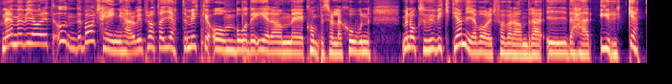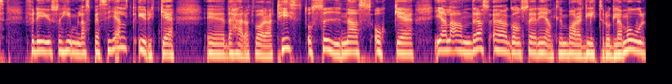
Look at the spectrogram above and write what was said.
Nej, men vi har ett underbart häng här och vi pratar jättemycket om både er eh, kompisrelation men också hur viktiga ni har varit för varandra i det här yrket. För det är ju så himla speciellt yrke, eh, det här att vara artist och synas och eh, i alla andras ögon så är det egentligen bara glitter och glamour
